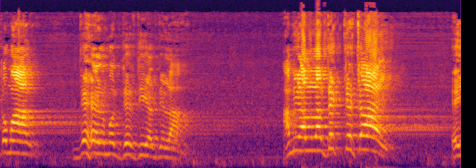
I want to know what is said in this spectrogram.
তোমার দেহের মধ্যে দিয়ে দিলাম। আমি আল্লাহ দেখতে চাই, এই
